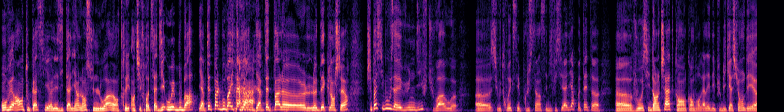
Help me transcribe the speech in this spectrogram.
on verra en tout cas si euh, les Italiens lancent une loi anti- anti-fraude. Ça dit où est Booba? Il y a peut-être pas le Booba italien, il y a peut-être pas le, le déclencheur. Je sais pas si vous, vous avez vu une diff, tu vois, où euh, si vous trouvez que c'est plus sain, c'est difficile à dire. Peut-être euh, euh, vous aussi dans le chat, quand, quand vous regardez des publications des,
